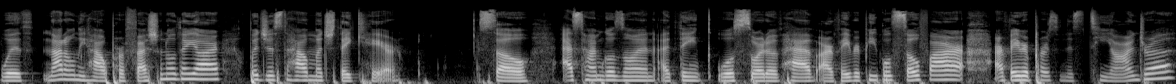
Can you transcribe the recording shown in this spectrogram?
with not only how professional they are, but just how much they care. So, as time goes on, I think we'll sort of have our favorite people. So far, our favorite person is Tiandra.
